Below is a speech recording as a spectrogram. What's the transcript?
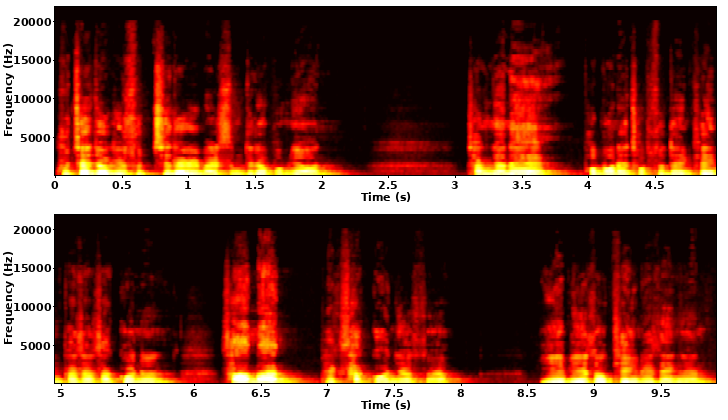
구체적인 수치를 말씀드려 보면 작년에 법원에 접수된 개인 파산 사건은 4만 104건이었어요. 이에 비해서 개인 회생은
